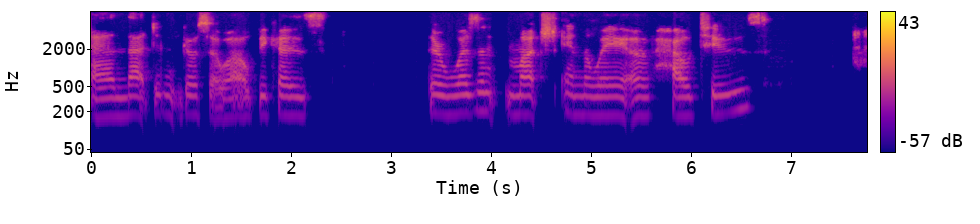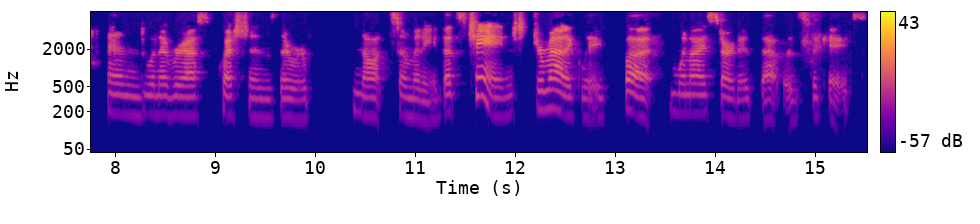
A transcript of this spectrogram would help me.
and that didn't go so well because there wasn't much in the way of how to's. And whenever asked questions, there were not so many. That's changed dramatically, but when I started, that was the case.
